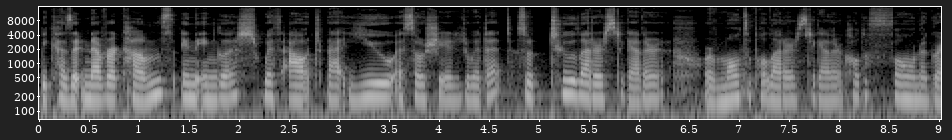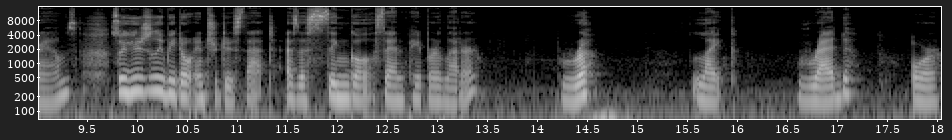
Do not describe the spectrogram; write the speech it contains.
because it never comes in English without that U associated with it. So, two letters together or multiple letters together called phonograms. So, usually we don't introduce that as a single sandpaper letter. R, like red or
